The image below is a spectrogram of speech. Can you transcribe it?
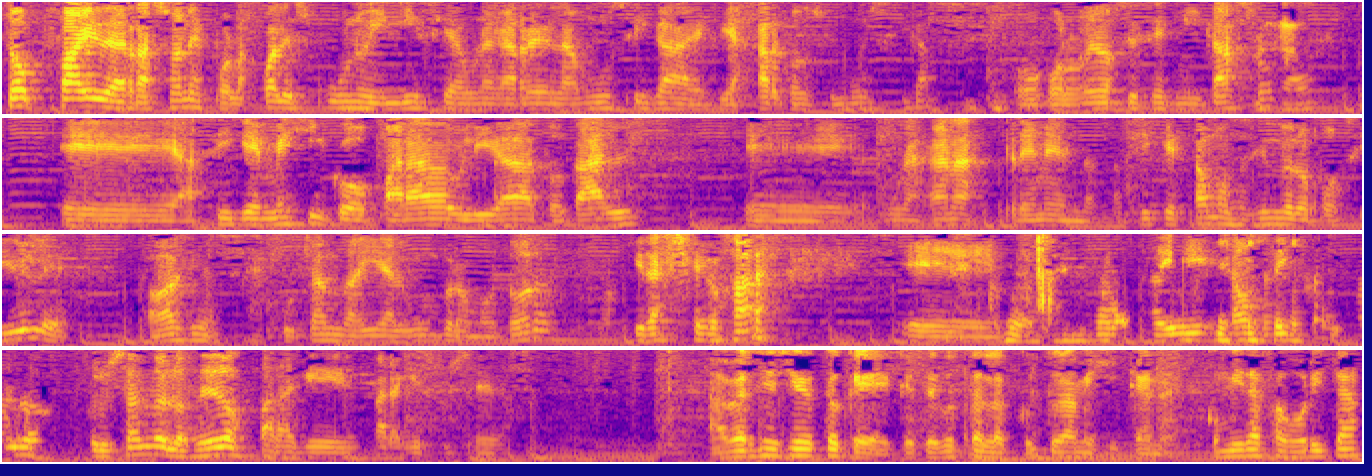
top 5 de razones por las cuales uno inicia una carrera en la música es viajar con su música, o por lo menos ese es mi caso. Eh, así que México, parada obligada total, eh, unas ganas tremendas. Así que estamos haciendo lo posible. A ver si nos está escuchando ahí algún promotor, nos quiera llevar. Eh, estamos ahí, estamos ahí cruzando, los dedos para que, para que suceda. A ver si es cierto que, te gusta la cultura mexicana. ¿Comida favorita?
